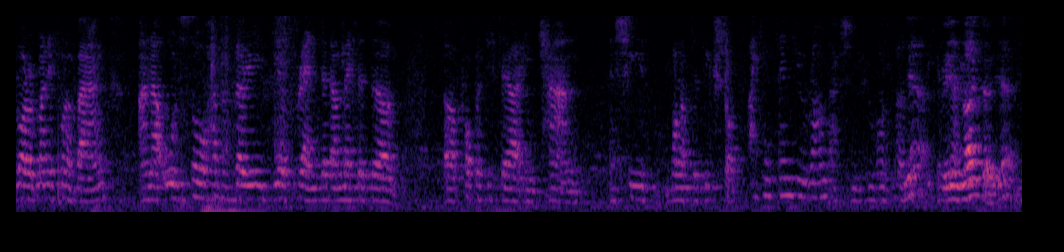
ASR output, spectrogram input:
borrowed money from a bank. And I also have a very dear friend that I met at a, a property fair in Cannes, and she's one of the big shots. I can send you around actually if you want Yeah, we invite her, yes.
